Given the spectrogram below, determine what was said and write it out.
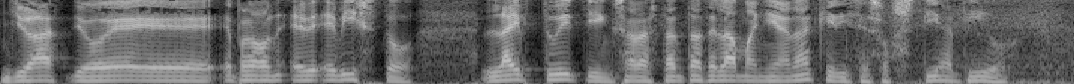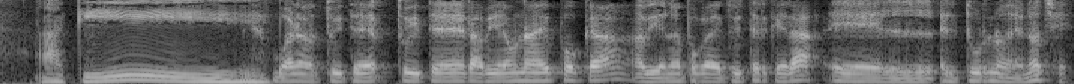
yo, yo he, perdón, he, visto live tweetings a las tantas de la mañana que dices, hostia, tío. Aquí. Bueno, Twitter, Twitter había una época, había una época de Twitter que era el, el turno de noche.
